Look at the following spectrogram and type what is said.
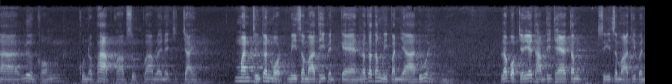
นาเรื่องของคุณภาพความสุขความอะไรในจิตใจ มันถึงกันหมดมีสมาธิเป็นแกน แล้วก็ต้องมีปัญญาด้วย ระบบจริยธรรมที่แท้ต้องศีลสมาธิปัญ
